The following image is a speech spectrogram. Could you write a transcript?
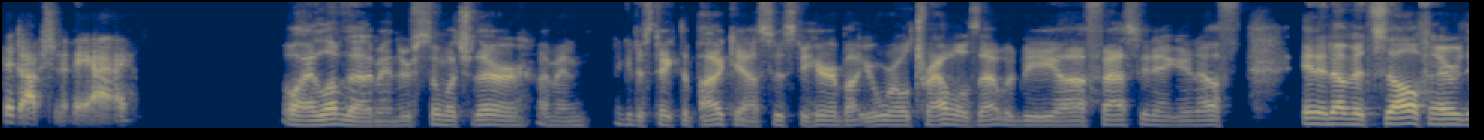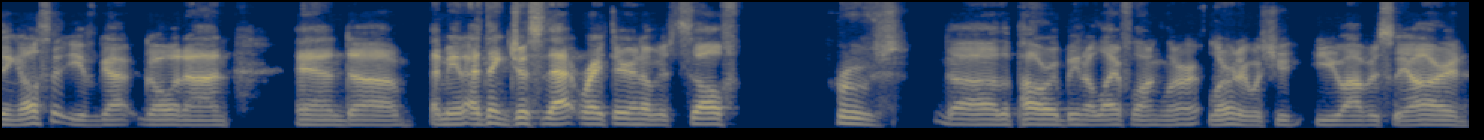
the adoption of AI. Well, I love that. I mean, there's so much there. I mean, you could just take the podcast just to hear about your world travels. That would be uh, fascinating enough in and of itself, and everything else that you've got going on. And uh, I mean, I think just that right there in of itself proves uh, the power of being a lifelong lear- learner, which you you obviously are. And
